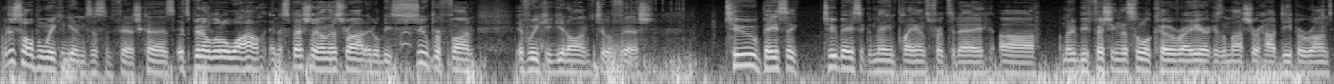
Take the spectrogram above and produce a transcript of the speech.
I'm just hoping we can get into some fish because it's been a little while, and especially on this rod, it'll be super fun if we could get on to a fish. Two basic two basic main plans for today. Uh, I'm going to be fishing this little cove right here because I'm not sure how deep it runs,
